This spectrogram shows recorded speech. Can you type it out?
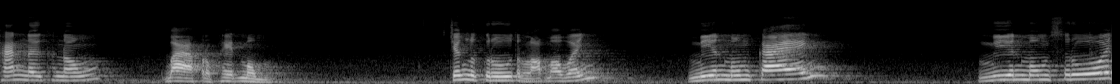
ខាន់នៅក្នុងបាទប្រភេទមុំអញ្ចឹងលោកគ្រូត្រឡប់មកវិញ មានមុំកែងមានមុំស្រួច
